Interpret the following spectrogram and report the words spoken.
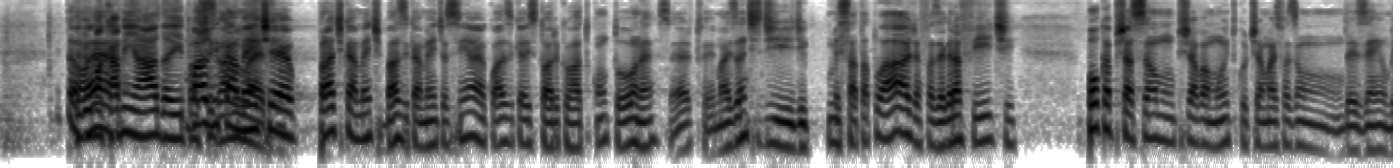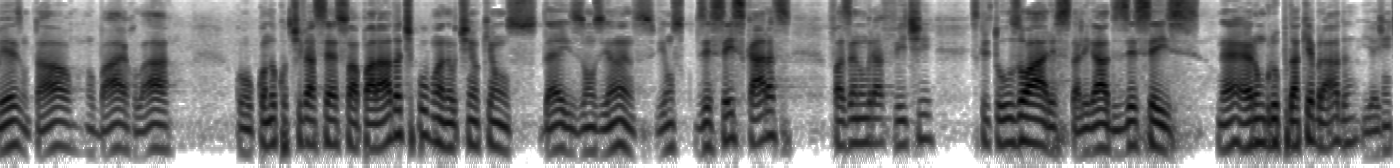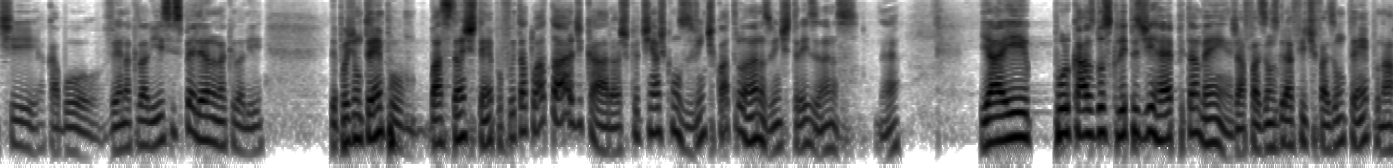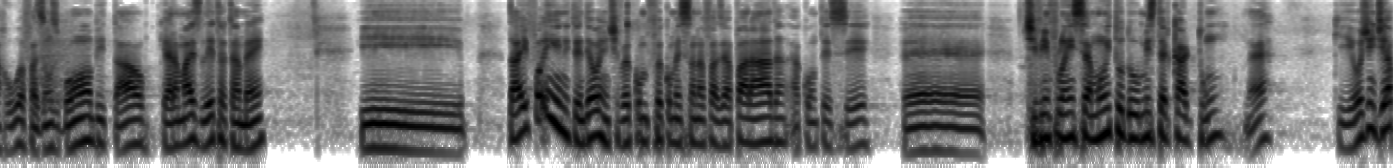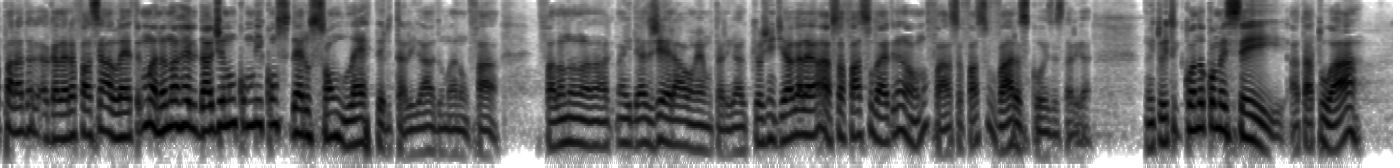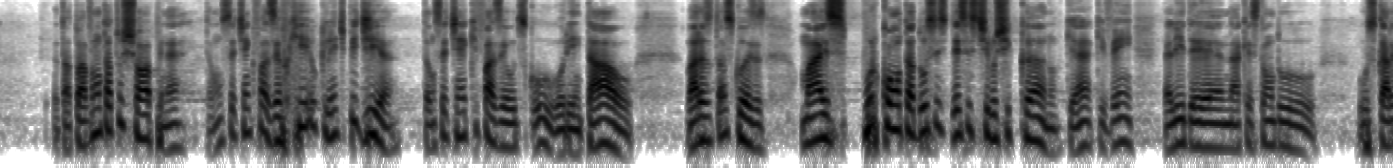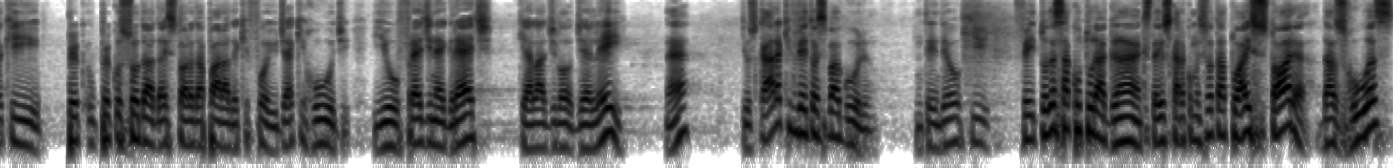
Então, teve uma é- caminhada aí para chegar no Basicamente, é, praticamente, basicamente, assim, é quase que a história que o Rato contou, né? Certo? É, Mas antes de, de começar a tatuar, já fazer grafite, pouca pichação, não pichava muito, curtia mais fazer um desenho mesmo, tal, no bairro lá. Co- Quando eu tive acesso à parada, tipo, mano, eu tinha o quê, uns 10, 11 anos, vi uns 16 caras fazendo um grafite escrito usuários, tá ligado? 16, né? Era um grupo da quebrada e a gente acabou vendo aquilo ali e se espelhando naquilo ali. Depois de um tempo, bastante tempo, fui tatuar tarde, cara. Acho que eu tinha acho que uns 24 anos, 23 anos, né? E aí, por causa dos clipes de rap também, já fazia uns grafite faz um tempo na rua, fazia uns bombe e tal, que era mais letra também. E daí foi indo, entendeu? A gente foi, foi começando a fazer a parada, acontecer. É, tive influência muito do Mr. Cartoon, né? Que hoje em dia a parada, a galera fala assim, ah, letter. Mano, eu, na realidade eu não me considero só um letter, tá ligado, mano? Fa- Falando na, na- na ideia geral mesmo, tá ligado? Porque hoje em dia a galera, ah, só faço letter. Não, não faço, eu faço várias coisas, tá ligado? No intuito que quando eu comecei a tatuar, eu tatuava num tatu shop, né? Então você tinha que fazer o que o cliente pedia. Então você tinha que fazer school, oriental, várias outras coisas. Mas por conta do, desse estilo chicano, que é que vem ali de- na questão do os caras que per- o percussor da, da história da parada que foi o Jack Hood e o Fred Negrete, que é lá de, de LA, né? Que os caras que inventou esse bagulho, entendeu? Que fez toda essa cultura gangsta, aí os caras começaram a tatuar a história das ruas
